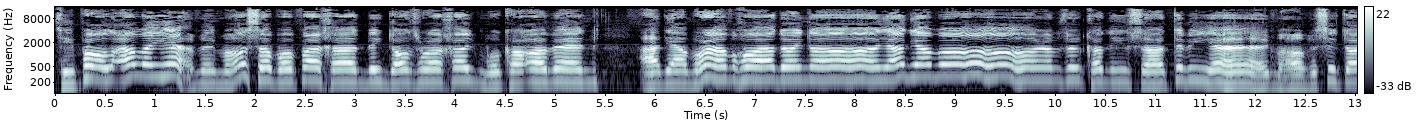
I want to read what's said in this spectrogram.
תיפול עליהם אמוסה פחד בגדול זרחת מוכה אבן עד יעבור אבכו אדוני, עד יעבור רמזור כניסה תביהם, ובסיתו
